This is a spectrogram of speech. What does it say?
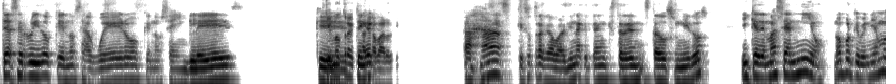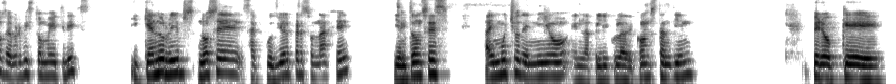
te hace ruido que no sea güero, que no sea inglés, que, no traiga gabardina. Ajá, que es otra gabardina que tengan que estar en Estados Unidos y que además sea Neo, ¿no? Porque veníamos de haber visto Matrix y Keanu Reeves no se sacudió el personaje y entonces hay mucho de Neo en la película de Constantine, pero que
